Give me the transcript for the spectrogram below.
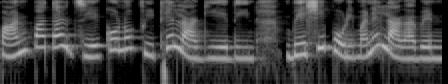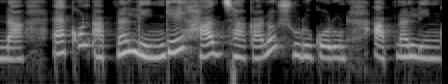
পান পাতার যে কোনো পিঠে লাগিয়ে দিন। বেশি পরিমাণে লাগাবেন না। এখন আপনার লিঙ্গে হাত ঝাঁকানো শুরু করুন। আপনার লিঙ্গ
